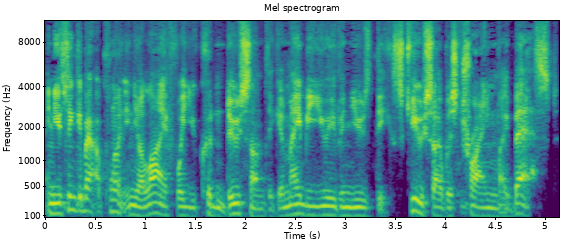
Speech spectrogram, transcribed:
And you think about a point in your life where you couldn't do something, and maybe you even used the excuse, I was trying my best.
